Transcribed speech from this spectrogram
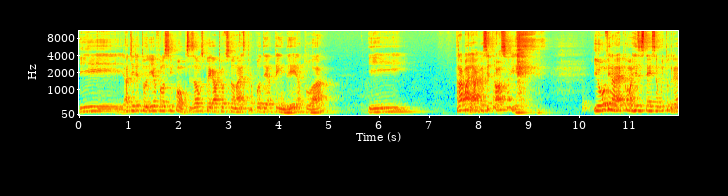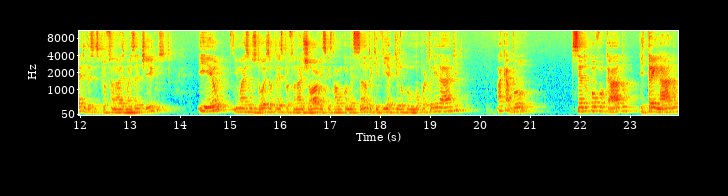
E a diretoria falou assim: bom, precisamos pegar profissionais para poder atender, atuar e trabalhar com esse troço aí. e houve na época uma resistência muito grande desses profissionais mais antigos. E eu e mais uns dois ou três profissionais jovens que estavam começando e que via aquilo como uma oportunidade, acabou sendo convocado e treinado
